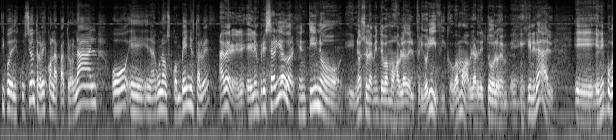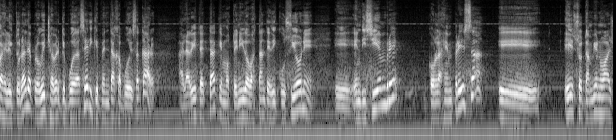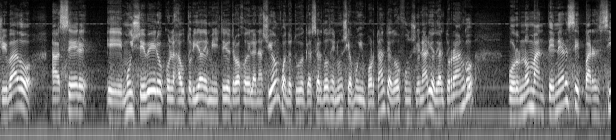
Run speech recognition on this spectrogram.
tipo de discusión, tal vez con la patronal o eh, en algunos convenios, tal vez? A ver, el, empresariado argentino, y no solamente vamos a hablar del frigorífico, vamos a hablar de todos los, em, en, general, eh, en épocas electorales aprovecha a ver qué puede hacer y qué ventaja puede sacar. A la vista está que hemos tenido bastantes discusiones eh, en diciembre con las empresas, eso también nos ha llevado a ser eh, muy severo con las autoridades del Ministerio de Trabajo de la Nación cuando tuve que hacer dos denuncias muy importantes a dos funcionarios de alto rango por no mantenerse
